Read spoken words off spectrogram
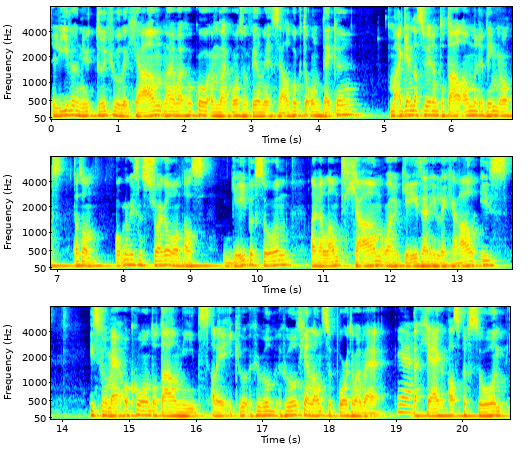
liever nu terug willen gaan naar Marokko... om daar gewoon zoveel meer zelf ook te ontdekken maar again, dat is weer een totaal ander ding. Want dat is dan ook nog eens een struggle. Want als gay persoon naar een land gaan waar gay zijn illegaal is, is voor mij ook gewoon totaal niet. Allee, ik wil, je, wil, je wilt geen land supporten waarbij dat jij als persoon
